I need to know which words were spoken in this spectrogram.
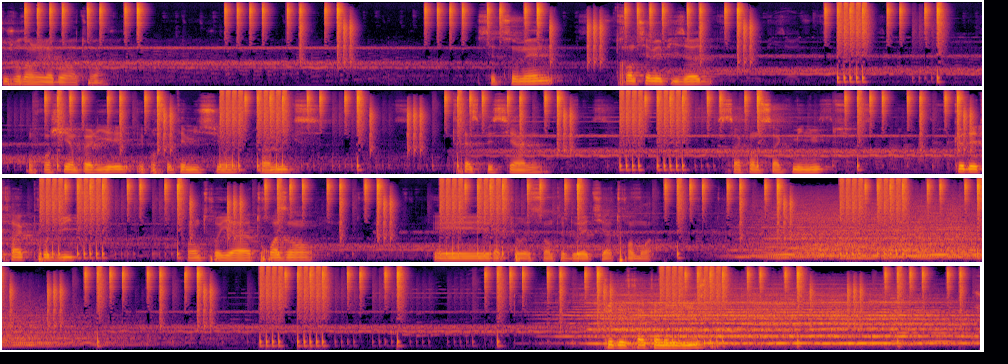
Toujours dans les laboratoires. Cette semaine, 30e épisode. On franchit un palier et pour cette émission, un mix très spécial. 55 minutes. Que des tracks produites entre il y a 3 ans et la plus récente, elle doit être il y a 3 mois.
